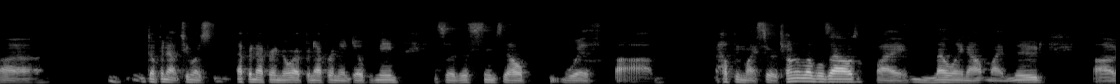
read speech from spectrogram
uh, dumping out too much epinephrine, norepinephrine, and dopamine. And so this seems to help with um, helping my serotonin levels out by mellowing out my mood, uh,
